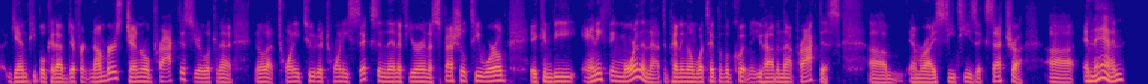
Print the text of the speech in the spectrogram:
again, people could have different numbers. General practice, you're looking at, you know, that 22 to 26. And then if you're in a specialty world, it can be anything more than that, depending on what type of equipment you have in that practice, um, MRI, CTs, etc. Uh, and then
